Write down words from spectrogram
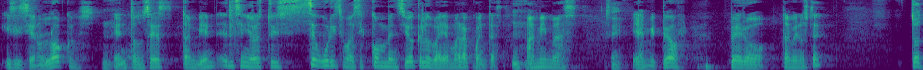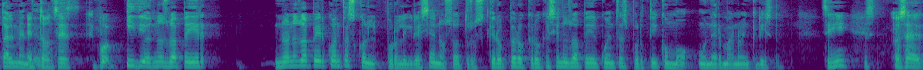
y se hicieron locos. Entonces también el Señor estoy segurísimo, así convencido que los va a llamar a cuentas. A mí más y a mí peor, pero también usted. Totalmente. Entonces, y Dios nos va a pedir, no nos va a pedir cuentas por la iglesia de nosotros, creo, pero creo que sí nos va a pedir cuentas por ti como un hermano en Cristo. Sí. O sea,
